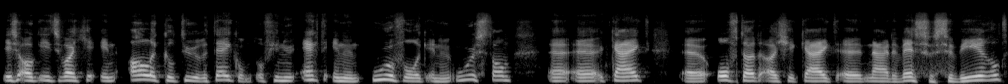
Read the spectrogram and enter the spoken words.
is ook iets wat je in alle culturen tegenkomt. Of je nu echt in een oervolk, in een oerstam kijkt, of dat als je kijkt naar de westerse wereld,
